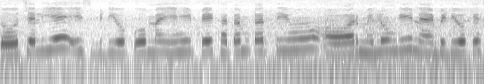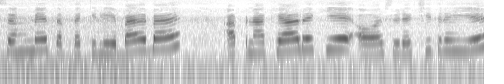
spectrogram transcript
तो चलिए, इस वीडियो को मैं यहीं पे ख़त्म करती हूँ, और मिलूँगी नए वीडियो के संग में। तब तक के लिए बाय बाय अपना ख्याल रखिए और सुरक्षित रहिए।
